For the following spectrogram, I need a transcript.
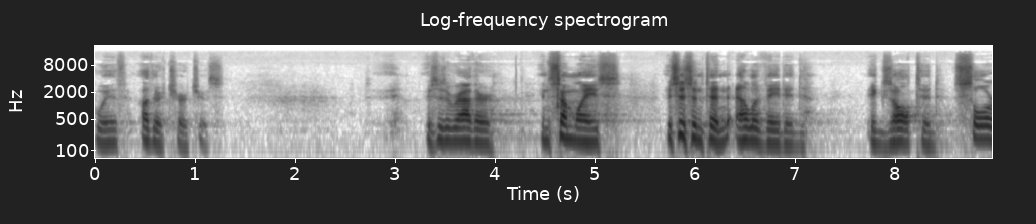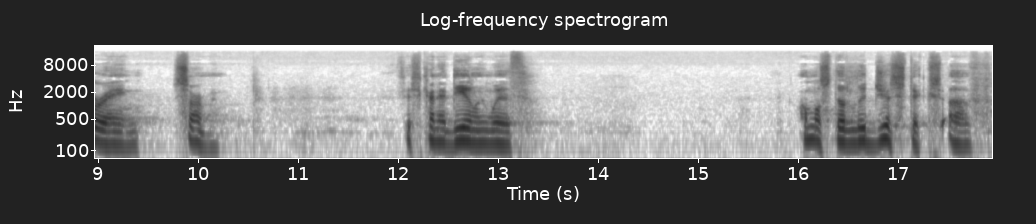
with other churches. This is a rather, in some ways, this isn't an elevated, exalted, soaring sermon. just kind of dealing with almost the logistics of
